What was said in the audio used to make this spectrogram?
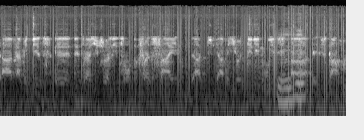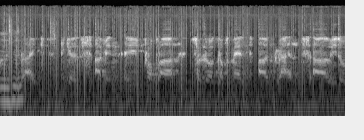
Um, I mean, these uh, these are usually some of the first signs that I mean you're dealing with uh, a scam, right? Because I mean, a proper federal government uh, grant, uh, you know,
